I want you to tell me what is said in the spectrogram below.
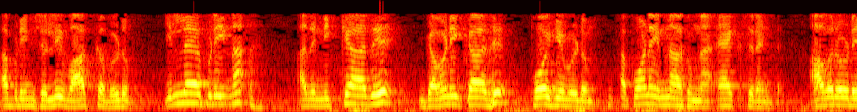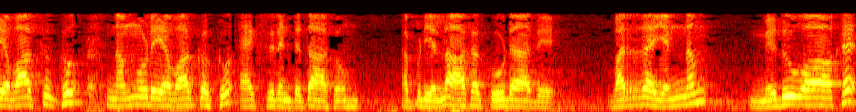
அப்படின்னு சொல்லி வாக்க விடும். இல்ல அப்படின்னா அது நிக்காது கவனிக்காது போகிவிடும். போன என்ன ஆகும்னா ஆக்சிடென்ட் அவருடைய வாக்குக்கும் நம்முடைய வாக்குக்கும் ஆக்சிடென்ட் தான் ஆகும். அப்படி எல்லாம் ஆகக்கூடாது. வர்ற எண்ணம் மெதுவாக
